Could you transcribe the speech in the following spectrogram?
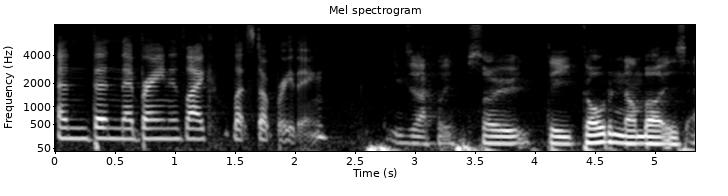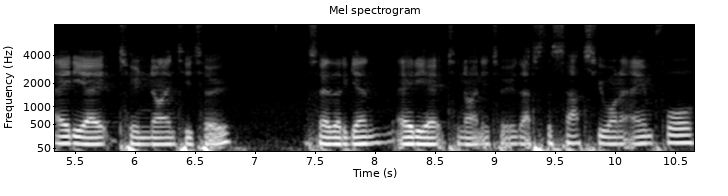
and then their brain is like, let's stop breathing. Exactly. So the golden number is 88 to 92. I'll say that again 88 to 92. That's the SATs you want to aim for.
